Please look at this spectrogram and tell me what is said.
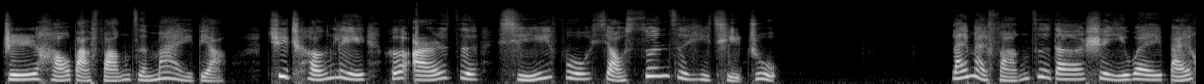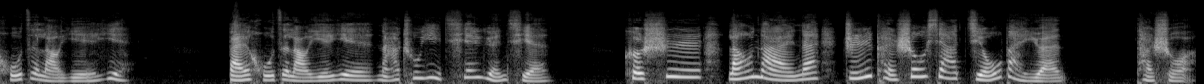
只好把房子卖掉，去城里和儿子、媳妇、小孙子一起住。来买房子的是一位白胡子老爷爷。白胡子老爷爷拿出一千元钱，可是老奶奶只肯收下九百元。他说：“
